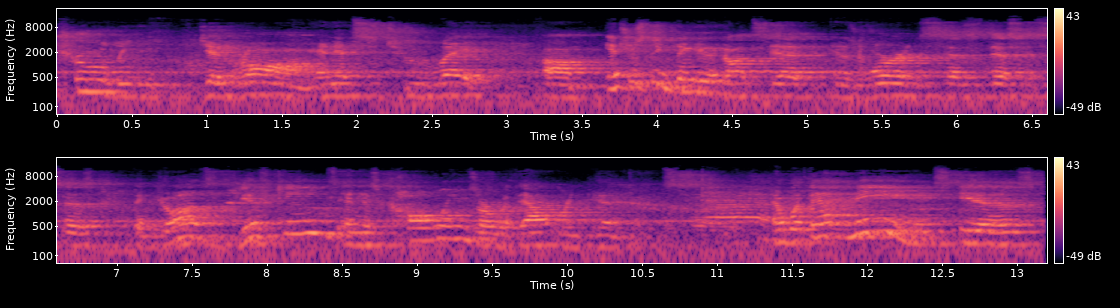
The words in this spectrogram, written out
truly did wrong and it's too late. Um, interesting thing that God said in His Word it says this it says that God's giftings and His callings are without repentance. And what that means is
